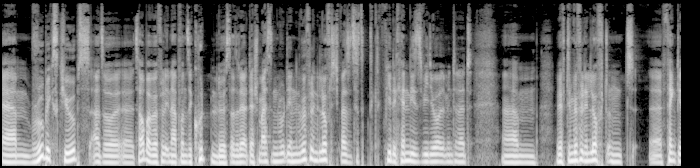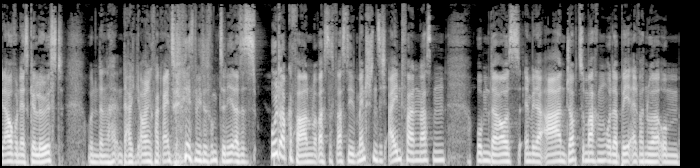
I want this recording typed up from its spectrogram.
ähm, Rubik's Cubes, also äh, Zauberwürfel innerhalb von Sekunden löst. Also der, der schmeißt den, den Würfel in die Luft. Ich weiß, jetzt, viele kennen dieses Video im Internet. Ähm, wirft den Würfel in die Luft und äh, fängt ihn auf und er ist gelöst. Und dann da habe ich mich auch angefangen reinzulesen, wie das funktioniert. Also es ist ultra abgefahren, was, was die Menschen sich einfallen lassen, um daraus entweder A, einen Job zu machen oder B, einfach nur um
